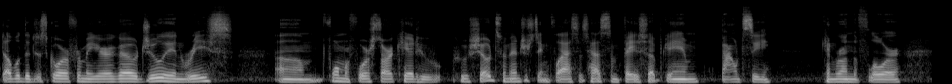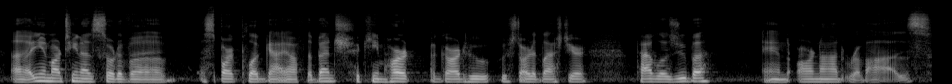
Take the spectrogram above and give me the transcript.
double digit scorer from a year ago. Julian Reese, um, former four star kid who, who showed some interesting flashes, has some face up game, bouncy, can run the floor. Uh, Ian Martinez, sort of a, a, spark plug guy off the bench. Hakim Hart, a guard who, who started last year. Pavlo Dziuba, and Arnaud Revaz.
